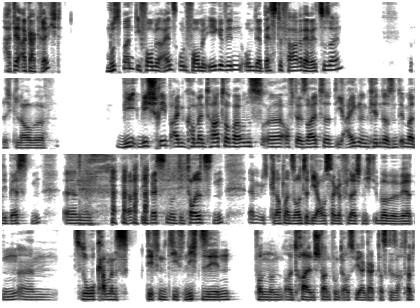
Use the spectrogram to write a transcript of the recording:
Hat der Agag recht? Muss man die Formel 1 und Formel E gewinnen, um der beste Fahrer der Welt zu sein? Also ich glaube, wie, wie schrieb ein Kommentator bei uns äh, auf der Seite, die eigenen Kinder sind immer die Besten. Ähm, ja, die Besten und die Tollsten. Ähm, ich glaube, man sollte die Aussage vielleicht nicht überbewerten. Ähm, so kann man es definitiv nicht sehen von einem neutralen Standpunkt aus, wie Agag das gesagt hat.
